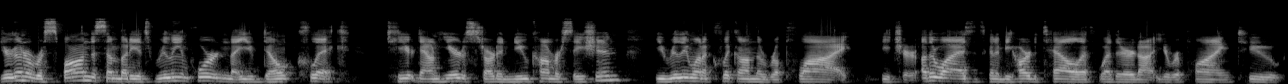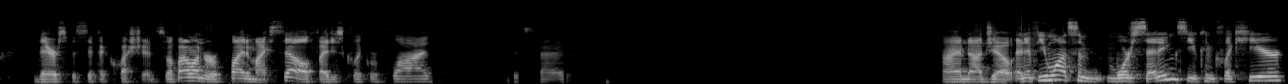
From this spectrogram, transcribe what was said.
you're going to respond to somebody, it's really important that you don't click here, down here to start a new conversation. You really want to click on the reply feature. Otherwise, it's going to be hard to tell if whether or not you're replying to their specific question. So if I want to reply to myself, I just click reply, just say, I am not Joe. And if you want some more settings, you can click here,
